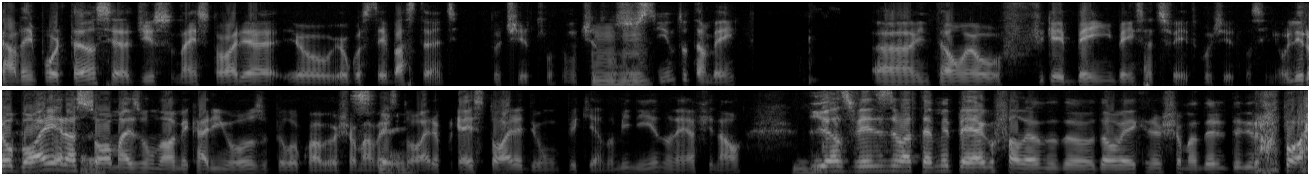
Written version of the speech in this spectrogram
dada a importância disso na história, eu, eu gostei bastante do título. Um título Uhum. sucinto também. Uh, então eu fiquei bem, bem satisfeito com o título. Assim. O Little Boy era é. só mais um nome carinhoso pelo qual eu chamava Sim. a história, porque é a história de um pequeno menino, né? Afinal. Uhum. E às vezes eu até me pego falando do, do Awakener, chamando ele de Little Boy.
